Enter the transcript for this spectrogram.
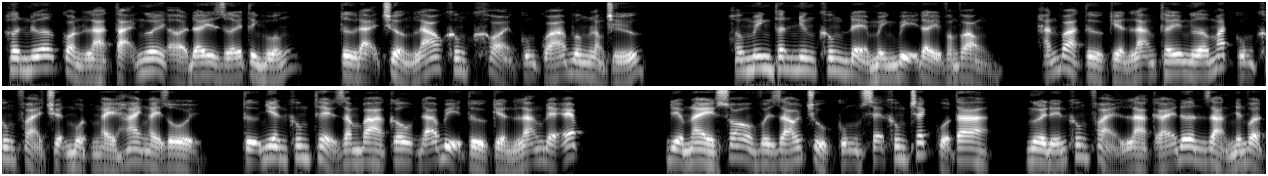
hơn nữa còn là tại ngươi ở đây dưới tình huống, từ đại trưởng lão không khỏi cũng quá buông lòng chứ. Hồng Minh thân nhưng không để mình bị đẩy vòng vòng, hắn và từ kiền lãng thấy ngứa mắt cũng không phải chuyện một ngày hai ngày rồi, tự nhiên không thể dăm ba câu đã bị từ kiền lãng đè ép. Điểm này so với giáo chủ cũng sẽ không trách của ta, người đến không phải là cái đơn giản nhân vật,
